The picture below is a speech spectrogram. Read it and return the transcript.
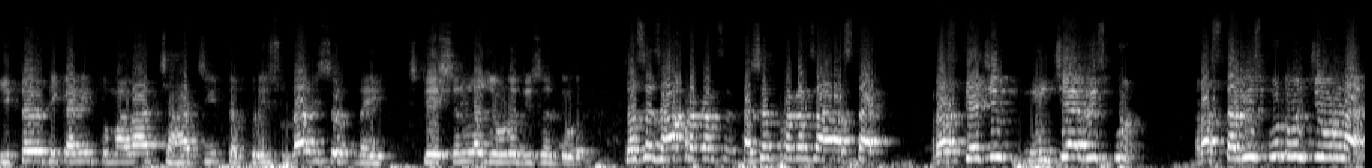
इतर ठिकाणी तुम्हाला चहाची टपरी सुद्धा दिसत नाही. स्टेशनला जेवढं दिसत तेवढं. तसंच हा प्रकारचा तशाच प्रकारचा हा रस्ता आहे. रस्त्याची उंची आहे वीस फूट. रस्ता वीस फूट उंचीवरून आहे.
